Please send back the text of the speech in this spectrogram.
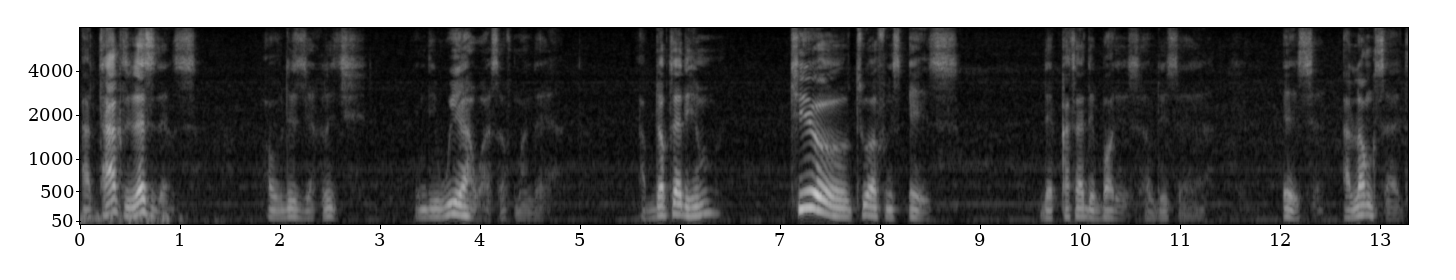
attacked the residence of this Jack Rich in the wee hours of Monday, abducted him, killed two of his aides. They scattered the bodies of these uh, aides alongside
